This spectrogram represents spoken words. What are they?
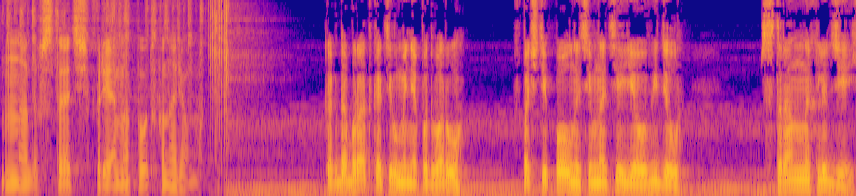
Надо встать прямо под фонарем. Когда брат катил меня по двору, в почти полной темноте я увидел странных людей.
